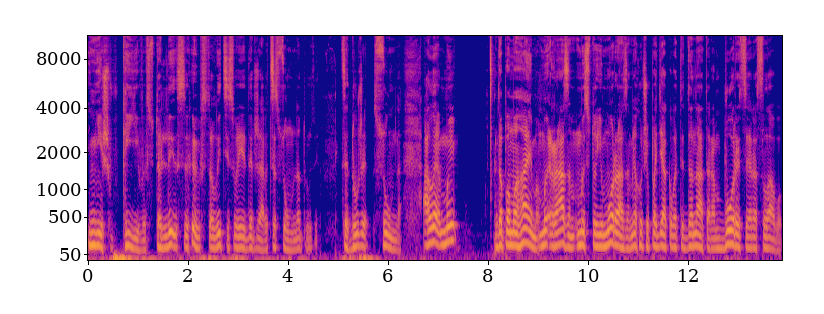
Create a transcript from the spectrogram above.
ніж в Києві, в, столі, в столиці своєї держави. Це сумно, друзі. Це дуже сумно. Але ми допомагаємо. Ми разом, ми стоїмо разом. Я хочу подякувати донаторам Борису Ярославу.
